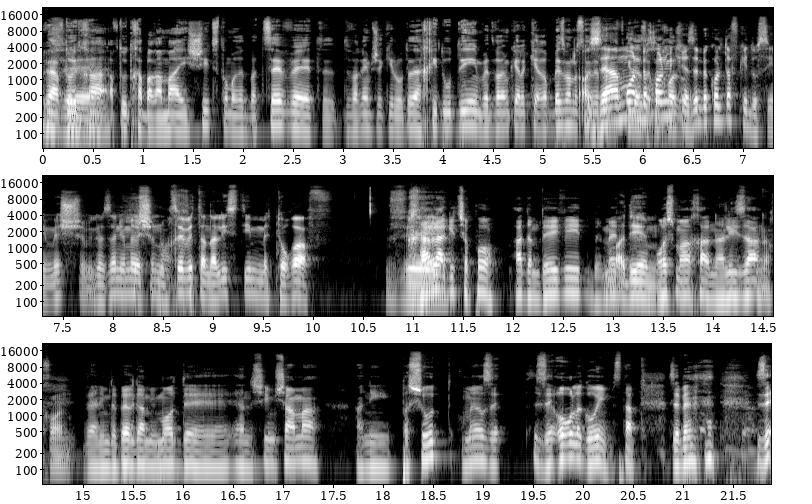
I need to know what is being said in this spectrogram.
ועבדו ו- איתך, עבדו איתך ברמה האישית, זאת אומרת בצוות, דברים שכאילו, אתה יודע, חידודים ודברים כאלה, כי הרבה זמן עושים את זה בתפקיד המון בכל מקרה. זה בכל תפקיד עושים, יש, בגלל זה אני אומר, יש לנו. צוות אנליסטים מטורף. ו- חייב להגיד שאפו אדם דיוויד באמת מדהים. ראש מערך האנליזה נכון. ואני מדבר גם עם עוד אה, אנשים שם אני פשוט אומר זה זה אור לגויים סתם זה באמת זה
